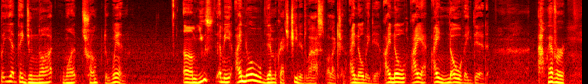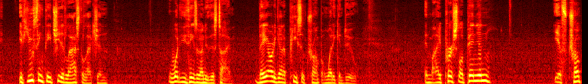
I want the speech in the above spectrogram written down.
but yet they do not want Trump to win. Um, you, I mean, I know Democrats cheated last election. I know they did. I know, I, I know they did. However, if you think they cheated last election, what do you think they're going to do this time? They already got a piece of Trump and what he can do. In my personal opinion, if Trump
